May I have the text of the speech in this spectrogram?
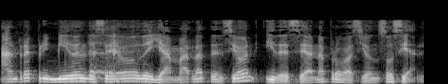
han reprimido el deseo de llamar la atención y desean aprobación social.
